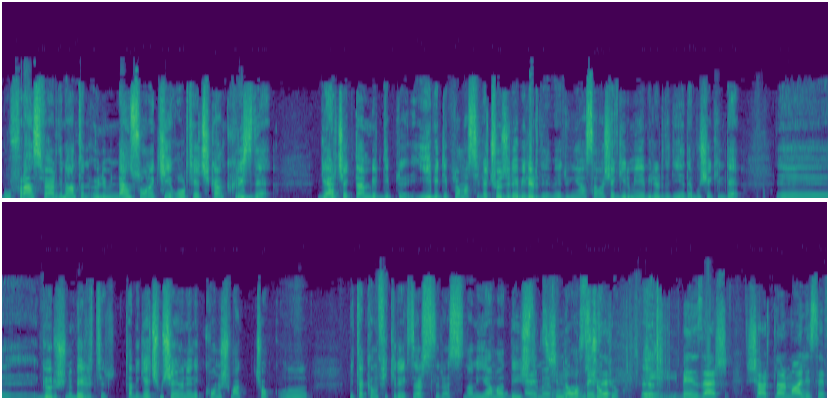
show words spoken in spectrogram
bu Frans Ferdinand'ın ölümünden sonraki ortaya çıkan kriz de gerçekten bir iyi bir diplomasiyle çözülebilirdi ve dünya savaşa girmeyebilirdi diye de bu şekilde e, görüşünü belirtir. Tabii geçmişe yönelik konuşmak çok e, bir takım fikir egzersizleri açısından iyi ama değiştirme Evet, şimdi olanağımız olsaydı çok yok. Evet. ki benzer şartlar maalesef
